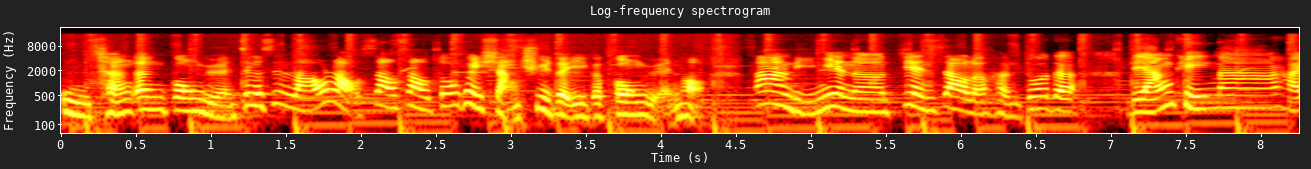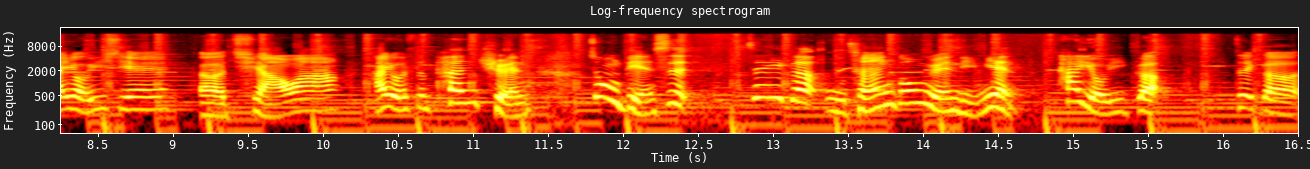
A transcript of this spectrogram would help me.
武承恩公园，这个是老老少少都会想去的一个公园哈。那里面呢建造了很多的凉亭啊，还有一些呃桥啊，还有是喷泉。重点是这个武承恩公园里面，它有一个这个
